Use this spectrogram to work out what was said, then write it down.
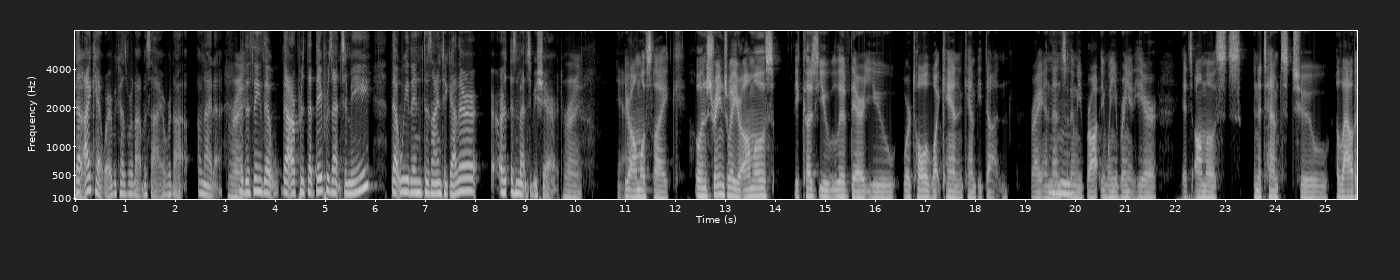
that Yeah. I can't wear because we're not Maasai or we're not Oneida. right But the things that that are that they present to me that we then design together are, is meant to be shared. right Yeah. you're almost like well in a strange way you're almost because you live there you were told what can and can be done right and then so Mhm. then we brought when you bring it here it's almost an attempt to allow the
